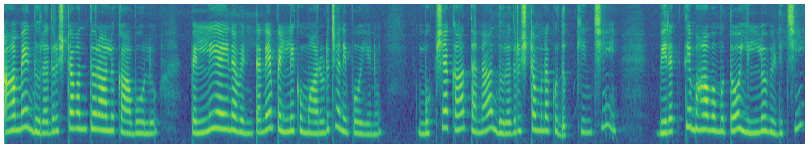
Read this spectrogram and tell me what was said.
ఆమె దురదృష్టవంతురాలు కాబోలు. పెళ్ళి అయిన వెంటనే పెళ్ళి కుమారుడు చనిపోయెను. భుక్షక తన దురదృష్టమునకు దుఃఖించి విరక్తి భావముతో ఇల్లు విడిచి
